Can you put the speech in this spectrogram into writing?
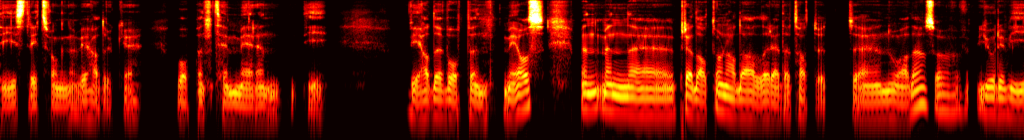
de stridsvognene. Vi hadde jo ikke våpen til mer enn de vi hadde våpen med oss. Men, men eh, predatoren hadde allerede tatt ut eh, noe av det, og så gjorde vi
